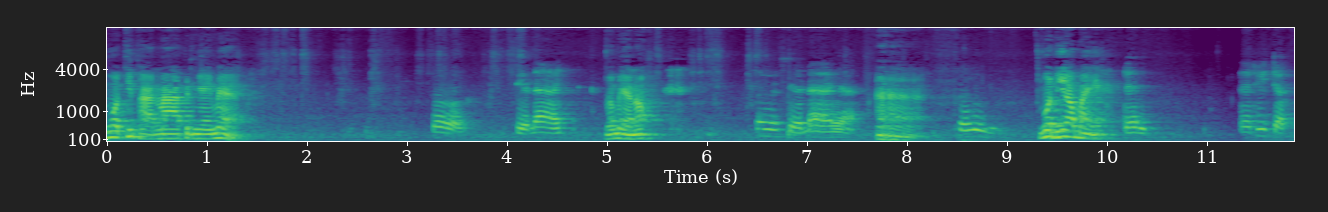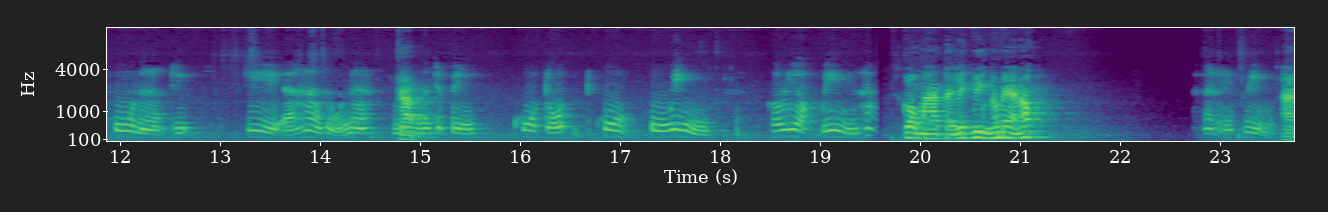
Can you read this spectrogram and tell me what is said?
งวดที่ผ่านมาเป็นไงแม่ ก็เสียดายแล้วแม่เนาะเออเสียดายอะอ่าอืมงวดนี้เอาใหม่ แต่แต่ที่จับคู่เนี่ยที่ที่ห้าศูนย์นะครับมันจะเป็นคู่โต๊ดคู่คู่วิ่งเขาเรียกวิ่งห้าก็มาแต่เล็กวิ่งนะแม่เนาะเล็กวิ่ง อ่า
